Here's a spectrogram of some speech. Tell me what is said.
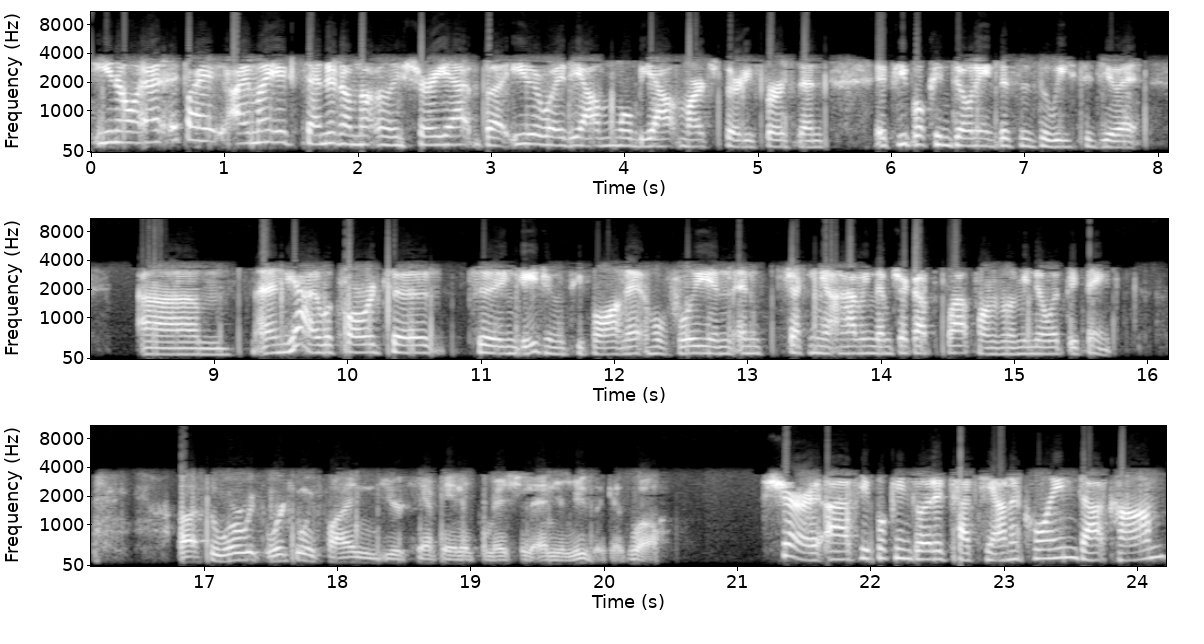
you know, if I, I might extend it, I'm not really sure yet, but either way, the album will be out March 31st. And if people can donate, this is the week to do it. Um, and yeah, I look forward to, to engaging with people on it, hopefully, and, and checking out, having them check out the platform and let me know what they think. Uh, so where, we, where can we find your campaign information and your music as well? Sure. Uh, people can go to TatianaCoin.com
